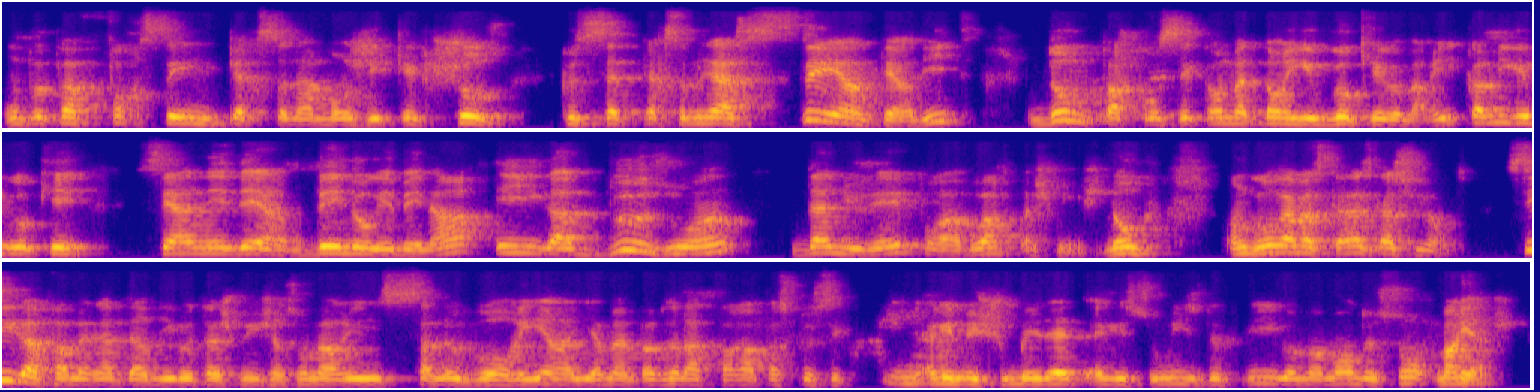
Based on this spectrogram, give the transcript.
On ne peut pas forcer une personne à manger quelque chose que cette personne-là s'est interdite. Donc, par conséquent, maintenant, il est bloqué le mari. Comme il est bloqué, c'est un éder Beno et Bena, et il a besoin d'annuler pour avoir Tashmish. Donc, en gros, la mascara, c'est la suivante. Si la femme elle interdit le Tashmish à son mari, ça ne vaut rien, il n'y a même pas besoin d'Afara parce que c'est, elle est méchoubédette, elle est soumise depuis le moment de son mariage.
